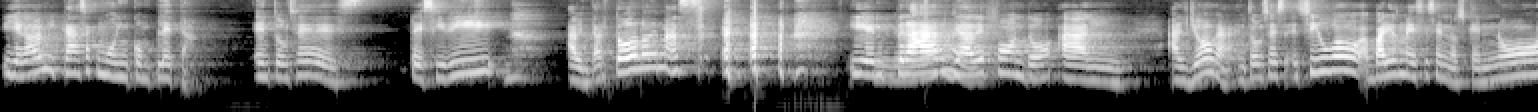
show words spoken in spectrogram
y llegaba a mi casa como incompleta. Entonces decidí aventar todo lo demás y entrar ya de fondo al, yoga. Entonces sí hubo varios meses en los que no,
